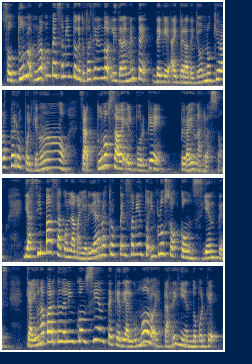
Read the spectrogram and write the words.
So, tú no, no, es un pensamiento que tú estás teniendo literalmente de que, ay, espérate, yo no quiero a los perros porque no, no, no, no. O sea, tú no sabes el por qué, pero hay una razón. Y así pasa con la mayoría de nuestros pensamientos, incluso conscientes que hay una parte del inconsciente que de algún modo lo está rigiendo porque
